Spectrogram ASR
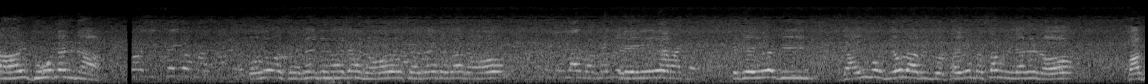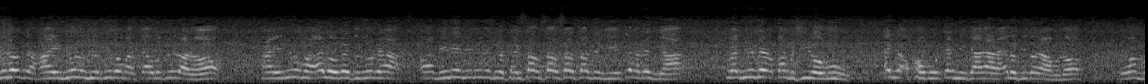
တိုင်းဒိုးတဲ့နေတာ။ဘောရောဆက်တဲ့နေတာကြတော့ဆက်တဲ့နေတာတော့တကယ်လို့ဒီဓာကြီးကိုမြုပ်လာပြီဆိုထိုင်လို့မဆောင်နေရနဲ့တော့ဘာဖြစ်လို့လဲဟာရင်မျိုးလိုမျိုးဖြစ်တော့မှကြောက်လို့ပြောတာတော့ဟာရင်မျိုးမှာအဲ့လိုပဲသူတို့ကအာနင်းနေနေနေဆိုတိုင်ဆောက်ဆောက်ဆောက်ဆောက်နေရေတက်လာတဲ့ညာတွဲမြင်းမဲ့အပမရှိတော့ဘူးအဲ့တော့အခေါ်ပေါ်တက်နေကြတာအဲ့လိုဖြစ်တော့တာမလို့ဟိုကမ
